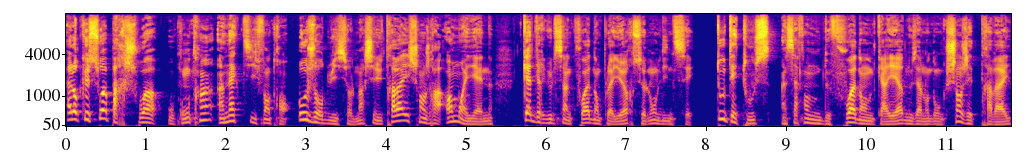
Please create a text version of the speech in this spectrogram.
Alors que soit par choix ou contraint, un actif entrant aujourd'hui sur le marché du travail changera en moyenne 4,5 fois d'employeur selon l'INSEE. Toutes et tous, un certain nombre de fois dans notre carrière, nous allons donc changer de travail,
